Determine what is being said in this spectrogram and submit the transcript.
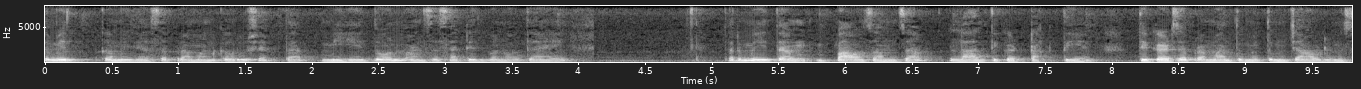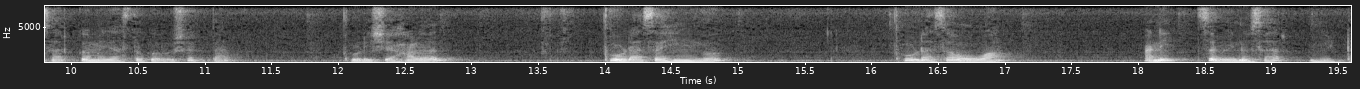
तुम्ही कमी जास्त प्रमाण करू शकता. मी हे दोन माणसासाठीच बनवते आहे. तर मी इथं पाव चमचा लाल तिखट टाकते तिखटचं प्रमाण तुम्ही तुमच्या आवडीनुसार कमी जास्त करू शकता. थोडीशी हळद थोडासा हिंग थोडासा ओवा आणि चवीनुसार मीठ.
